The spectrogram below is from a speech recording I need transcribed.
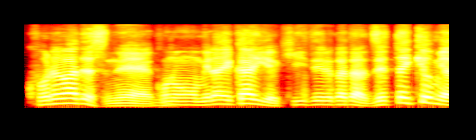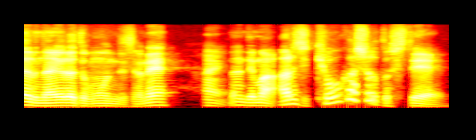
これはですね、んこの未来会議を聞いている方は絶対興味ある内容だと思うんですよね。はい。なんで、まあ、ある種教科書として、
